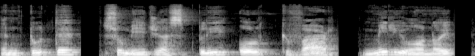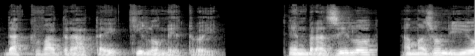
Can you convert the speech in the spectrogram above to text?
Entute sumigas pli ol kvar milionoi da quadratae kilometroi. En Brazilo, Amazonio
